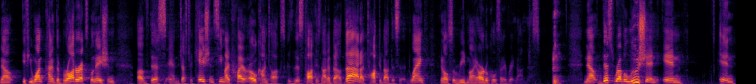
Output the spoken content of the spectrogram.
Now, if you want kind of the broader explanation of this and the justification, see my prior OCON talks, because this talk is not about that. I've talked about this at length. You can also read my articles that I've written on this. now, this revolution in, in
